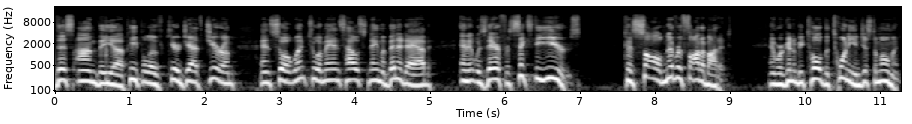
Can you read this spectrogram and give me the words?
this on the uh, people of Kirjath Jearim. And so it went to a man's house named Abinadab, and it was there for 60 years because Saul never thought about it. And we're going to be told the 20 in just a moment.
